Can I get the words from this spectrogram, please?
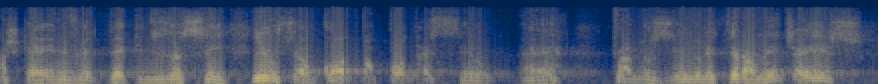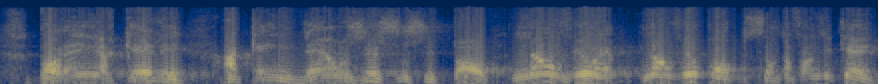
acho que é a NVT, que diz assim: e o seu corpo apodreceu. É, traduzindo literalmente é isso. Porém, aquele a quem Deus ressuscitou não viu, não viu corrupção. Está falando de quem?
